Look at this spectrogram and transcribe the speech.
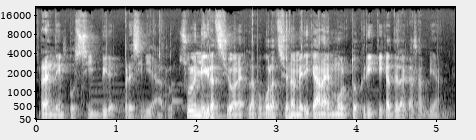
rende impossibile presidiarla. Sull'immigrazione la popolazione americana è molto critica della Casa Bianca.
